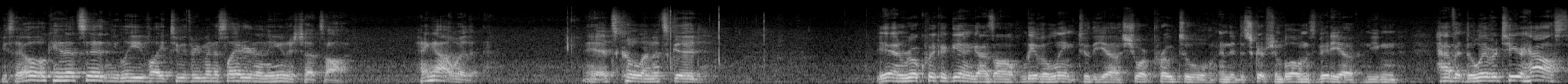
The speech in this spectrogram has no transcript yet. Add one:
you say, oh, okay, that's it, and you leave like two or three minutes later, and then the unit shuts off. Hang out with it. Yeah, it's cooling. It's good. Yeah, and real quick again, guys, I'll leave a link to the uh, Short Pro Tool in the description below in this video. You can have it delivered to your house.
